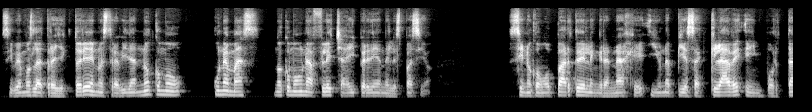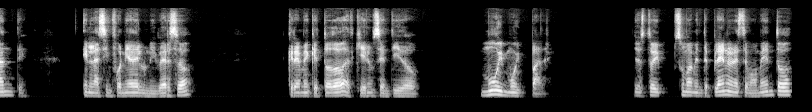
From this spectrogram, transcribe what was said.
si vemos la trayectoria de nuestra vida no como una más, no como una flecha ahí perdida en el espacio, sino como parte del engranaje y una pieza clave e importante en la sinfonía del universo, créeme que todo adquiere un sentido muy, muy padre. Yo estoy sumamente pleno en este momento,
